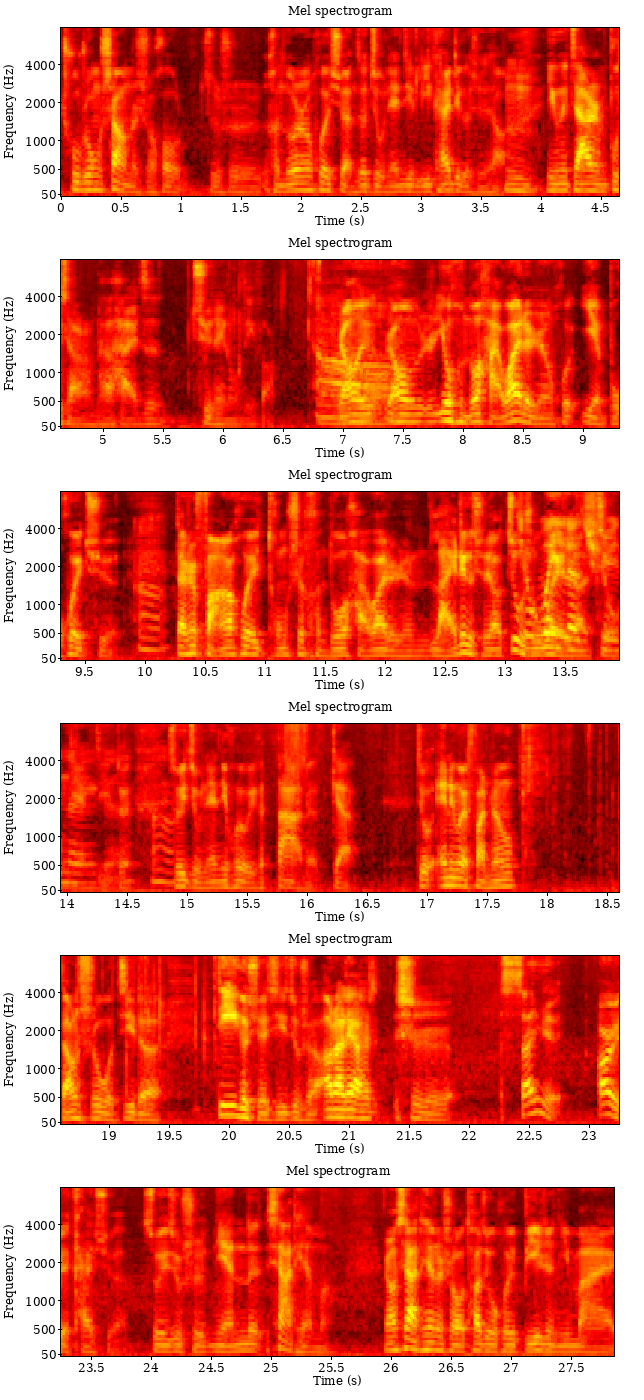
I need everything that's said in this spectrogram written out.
初中上的时候，就是很多人会选择九年级离开这个学校，嗯，因为家人不想让他孩子去那种地方，然后然后有很多海外的人会也不会去，嗯，但是反而会同时很多海外的人来这个学校就是为了九年级，对，所以九年级会有一个大的 gap。就 anyway，反正当时我记得。第一个学期就是澳大利亚是三月二月开学，所以就是年的夏天嘛。然后夏天的时候，他就会逼着你买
